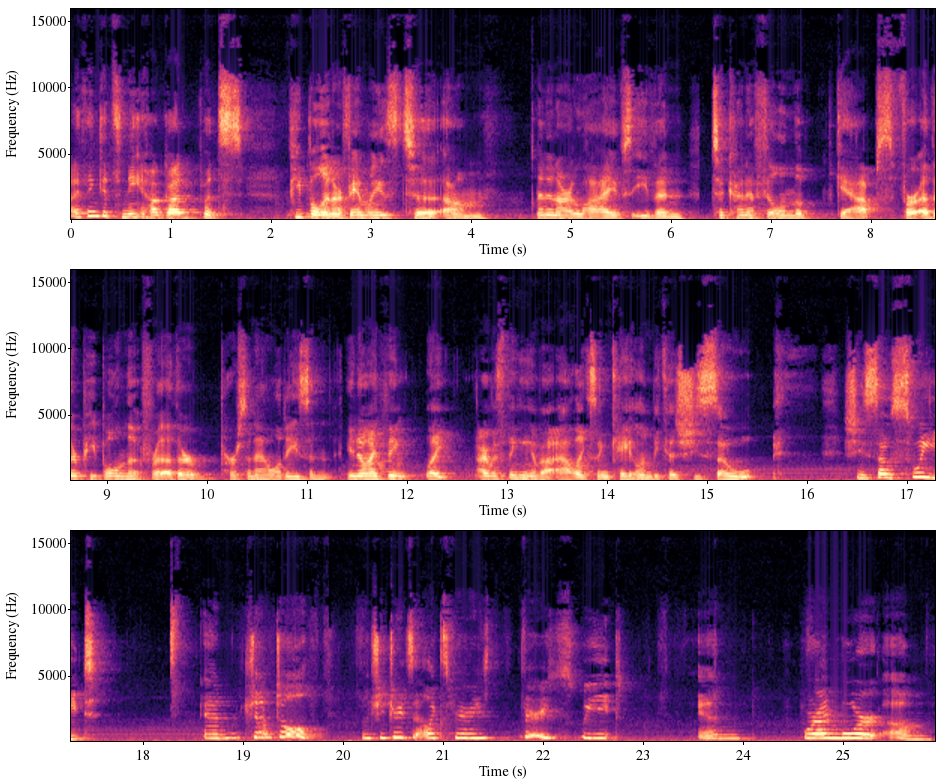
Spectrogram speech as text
I think it's neat how God puts people in our families to um and in our lives even to kind of fill in the gaps for other people and the, for other personalities and you know, I think like I was thinking about Alex and Caitlin because she's so she's so sweet and gentle and she treats alex very very sweet. And where i'm more um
